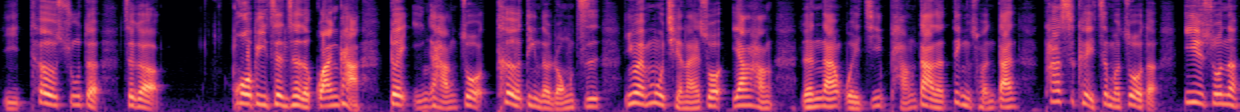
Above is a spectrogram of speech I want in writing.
以特殊的这个货币政策的关卡对银行做特定的融资，因为目前来说，央行仍然危机庞大的定存单，它是可以这么做的。意思说呢，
